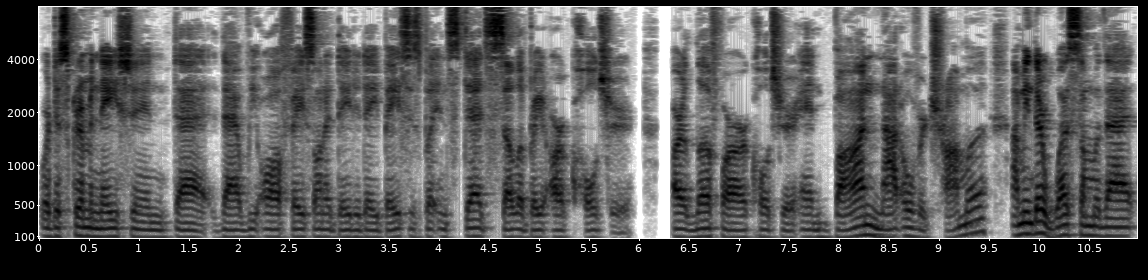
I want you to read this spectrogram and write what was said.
or discrimination that that we all face on a day-to-day basis but instead celebrate our culture our love for our culture and bond not over trauma. I mean, there was some of that,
